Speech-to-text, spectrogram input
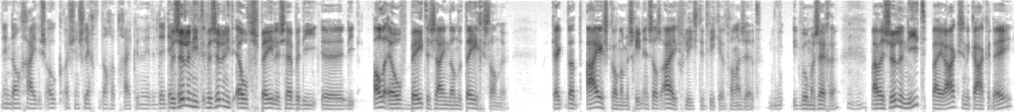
en dan ga je dus ook, als je een slechte dag hebt, ga je kunnen winnen. Denk We dat- zullen, niet, we zullen niet elf spelers hebben die, die alle elf beter zijn dan de tegenstander. Kijk, dat Ajax kan dan misschien. En zelfs Ajax verliest dit weekend van AZ. Ik wil maar zeggen. Mhm. Maar we zullen niet, bij Raakers in de KKD,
